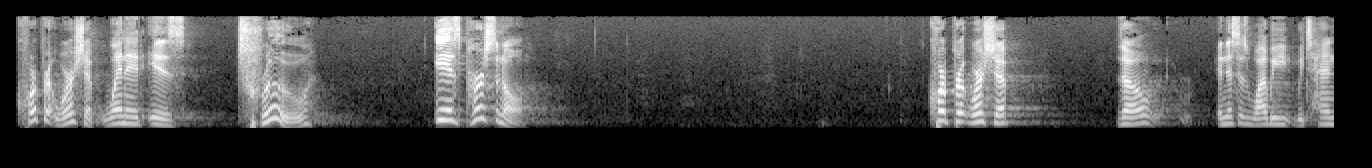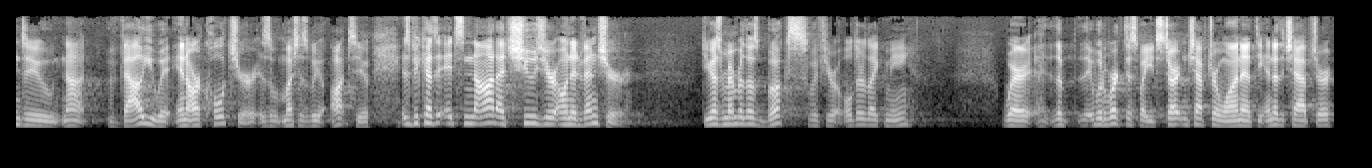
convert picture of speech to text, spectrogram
Corporate worship, when it is true, is personal. Corporate worship, though, and this is why we, we tend to not value it in our culture as much as we ought to, is because it's not a choose your own adventure. Do you guys remember those books if you're older like me? Where the, it would work this way you'd start in chapter one, and at the end of the chapter,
